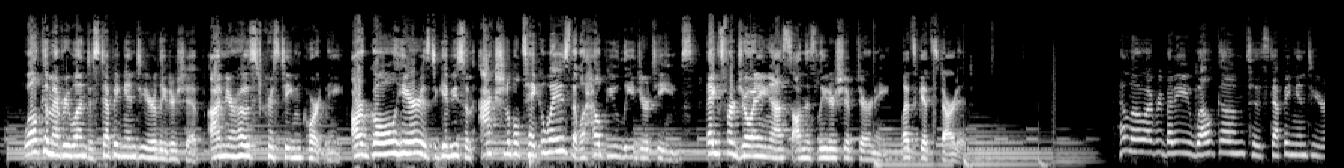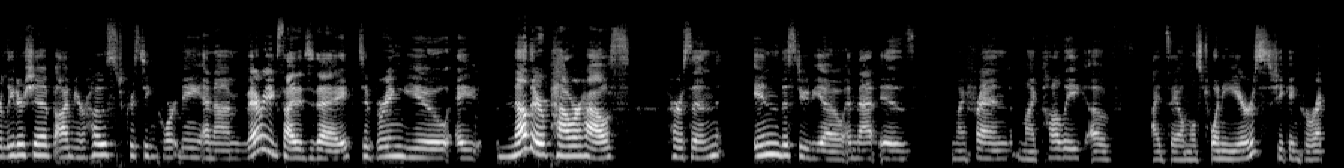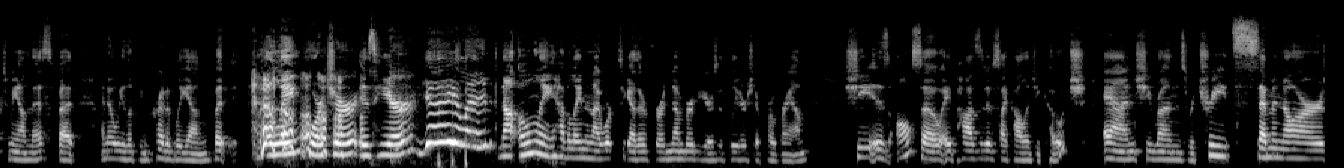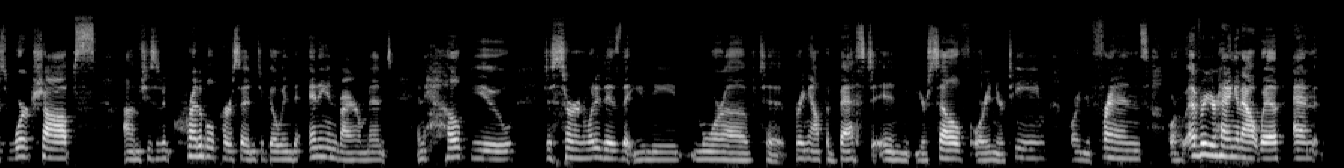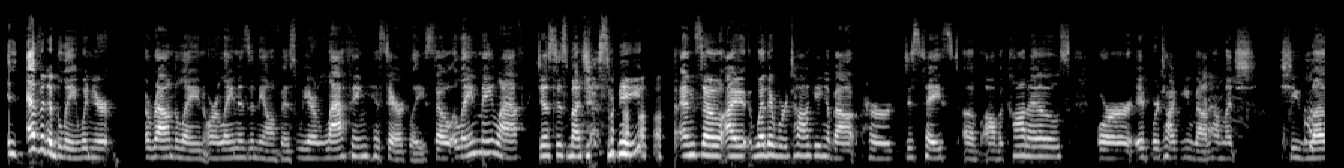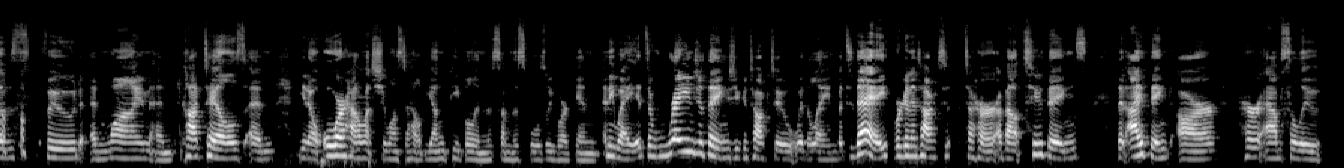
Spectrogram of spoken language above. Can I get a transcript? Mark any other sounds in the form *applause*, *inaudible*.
Welcome, everyone, to Stepping Into Your Leadership. I'm your host, Christine Courtney. Our goal here is to give you some actionable takeaways that will help you lead your teams. Thanks for joining us on this leadership journey. Let's get started. Hello, everybody. Welcome to Stepping Into Your Leadership. I'm your host, Christine Courtney, and I'm very excited today to bring you a, another powerhouse person in the studio, and that is my friend, my colleague of, I'd say almost 20 years. She can correct me on this, but I know we look incredibly young. But Elaine Porcher *laughs* is here. Yay, Elaine! Not only have Elaine and I worked together for a number of years at the leadership program, she is also a positive psychology coach and she runs retreats, seminars, workshops. Um, she's an incredible person to go into any environment and help you discern what it is that you need more of to bring out the best in yourself or in your team or in your friends or whoever you're hanging out with. And inevitably, when you're around Elaine or Elaine is in the office, we are laughing hysterically. So Elaine may laugh just as much *laughs* as me. *laughs* and so I whether we're talking about her distaste of avocados or if we're talking about how much she loves food and wine and cocktails and you know or how much she wants to help young people in the, some of the schools we work in. Anyway it's a range of things you can talk to with elaine but today we're going to talk to her about two things that i think are her absolute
